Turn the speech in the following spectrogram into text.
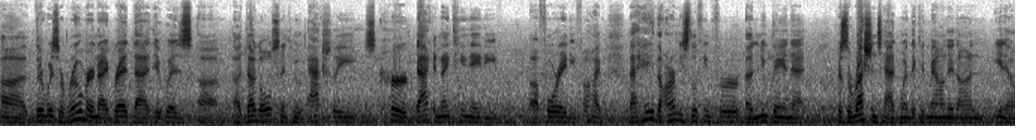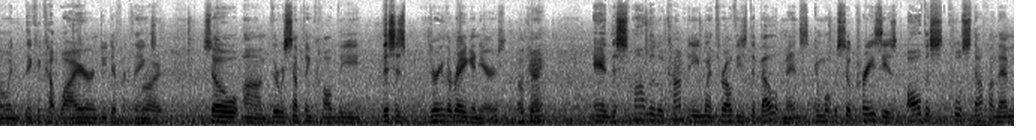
Uh, there was a rumor, and I read that it was uh, uh, Doug Olson who actually heard back in 1984, 85 that hey, the Army's looking for a new bayonet because the Russians had one they could mount it on, you know, and they could cut wire and do different things. Right. So um, there was something called the. This is during the Reagan years. Okay. And this small little company went through all these developments, and what was so crazy is all this cool stuff on them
